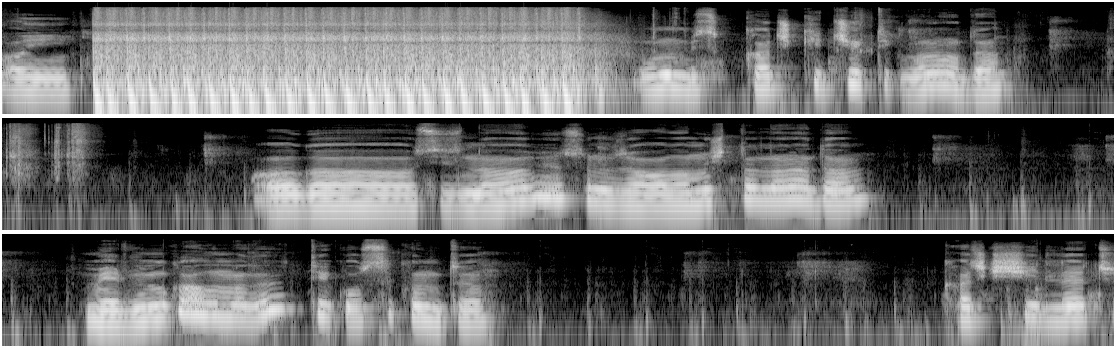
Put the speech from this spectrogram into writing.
Ay. Oğlum biz kaç kit çektik lan oradan? Aga siz ne yapıyorsunuz? Ağlamıştı lan adam. Mermim kalmadı. Tek o sıkıntı. Kaç kişiydiler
